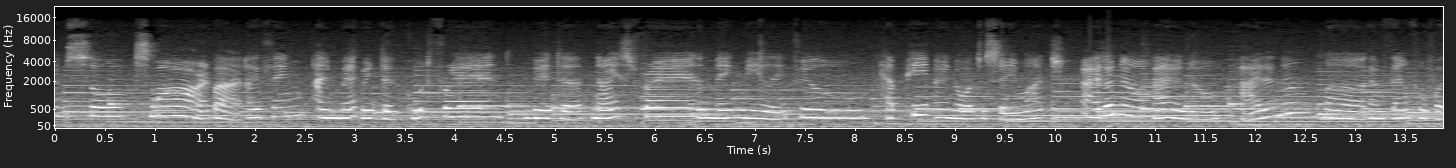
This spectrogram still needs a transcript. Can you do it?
I'm so smart, but I think I met with a good friend, with a nice friend that make me like feel happy. I don't know what to say much. I don't know. I don't know. I don't know. But I'm thankful for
